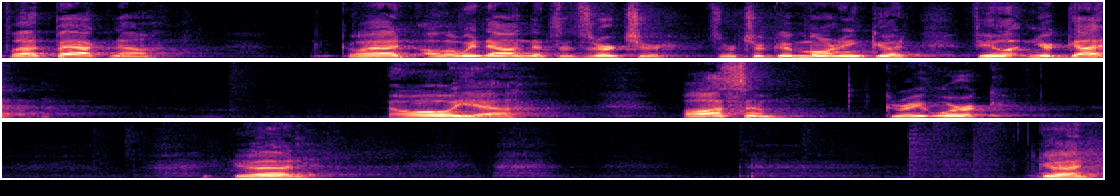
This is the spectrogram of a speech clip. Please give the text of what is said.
Flat back now. Go ahead, all the way down. That's a Zercher. Zercher, good morning. Good. Feel it in your gut? Oh, yeah. Awesome. Great work. Good. Good.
